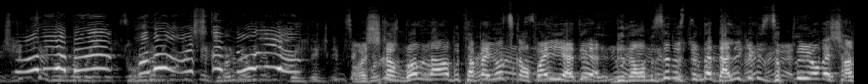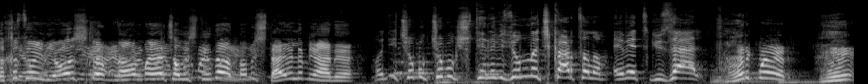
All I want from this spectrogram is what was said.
hiç kimse duymamış. Hala aşkım ne oluyor? Aşkım vallahi bu Tepegöz kafayı yedi. Binamızın üstünde deli gibi zıplıyor ve şarkı söylüyor aşkım. Ne yapmaya çalıştığını anlamış değilim yani. Hadi çabuk çabuk şu televizyonu da çıkartalım. Evet güzel. Fark var. He?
